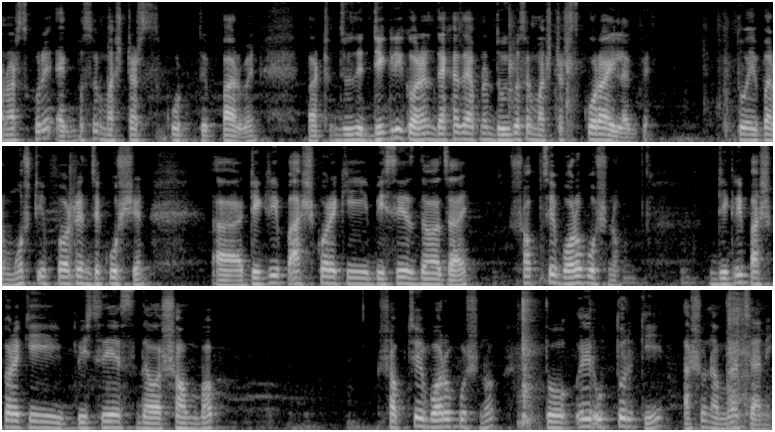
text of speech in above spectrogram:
অনার্স করে এক বছর মাস্টার্স করতে পারবেন। বাট যদি ডিগ্রি করেন, দেখা যায় আপনার দুই বছর মাস্টার্স করাই লাগবে। তো এবার মোস্ট ইম্পর্টেন্ট যে কোশ্চেন ডিগ্রি পাশ করে কি বিসিএস দেওয়া যায়? সবচেয়ে বড় প্রশ্ন, ডিগ্রি পাশ করে কি বিসিএস দেওয়া সম্ভব? সবচেয়ে বড় প্রশ্ন, তো এর উত্তর কি? আসুন আমরা জানি।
